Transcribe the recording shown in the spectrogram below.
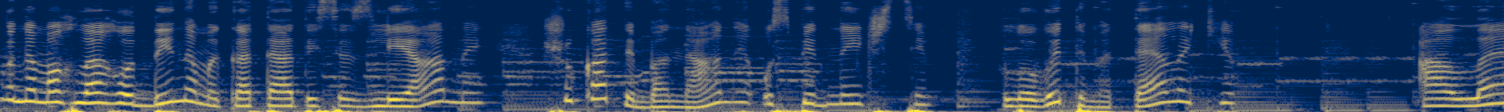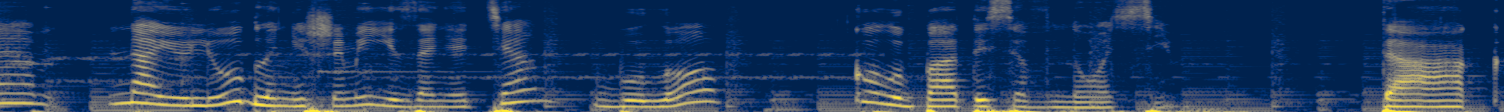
Вона могла годинами кататися з ліани, шукати банани у спідничці, ловити метеликів. Але найулюбленішим її заняттям було колупатися в носі. Так,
